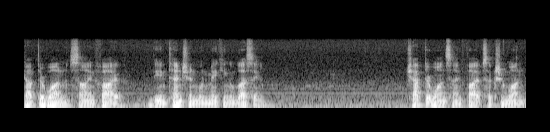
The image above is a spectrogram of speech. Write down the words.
Chapter 1, Sign 5 The Intention when Making a Blessing. Chapter 1, Sign 5, Section 1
